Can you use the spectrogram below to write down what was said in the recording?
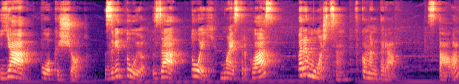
Я поки що звітую за той майстер-клас переможцем в коментарях стала.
